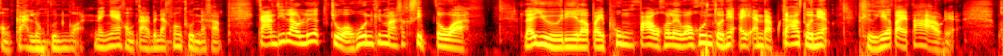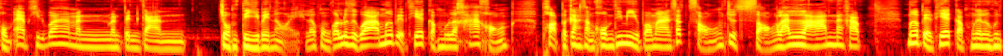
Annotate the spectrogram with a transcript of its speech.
ของการลงทุนก่อน ในแง่ของการเป็นนักลงทุนนะครับ การที่เราเลือกจั่วหุ้นขึ้นมาสัก 10 ตัว แล้วอยู่ดีเราไปพุ่งเป้าเขาเลยว่าหุ้นตัวนี้ไออันดับ 9 ตัวเนี้ยถือเยอะไปเปล่าเนี่ย ผมแอบคิดว่ามันมันเป็นการโจมตีไปหน่อย แล้วผมก็รู้สึกว่าเมื่อเปรียบเทียบกับมูลค่าของพอร์ตประกันสังคมที่มีอยู่ประมาณสัก 2.2 ล้านล้านนะครับ เมื่อเปรียบเทียบกับเงินลงทุน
